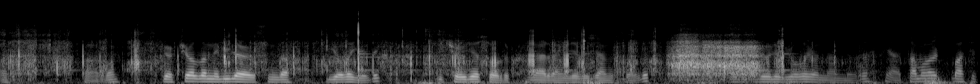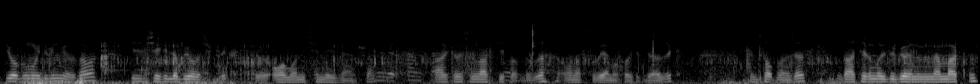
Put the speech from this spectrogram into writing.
Ay, pardon. Gökçeoğlu'la Nebiler arasında bir yola girdik. Bir köylüye sorduk. Nereden gidebileceğimizi sorduk. Bizi Böyle bir yola yönlendirdi. Yani tam olarak bahsettiği yol bu muydu bilmiyoruz ama biz bir şekilde bu yola çıktık. Şöyle ormanın içindeyiz yani şu an. Arkadaşın lastiği patladı. Ona sıvı yama koyduk birazcık. Şimdi toplanacağız. Date'nin uydu görünümünden baktım.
